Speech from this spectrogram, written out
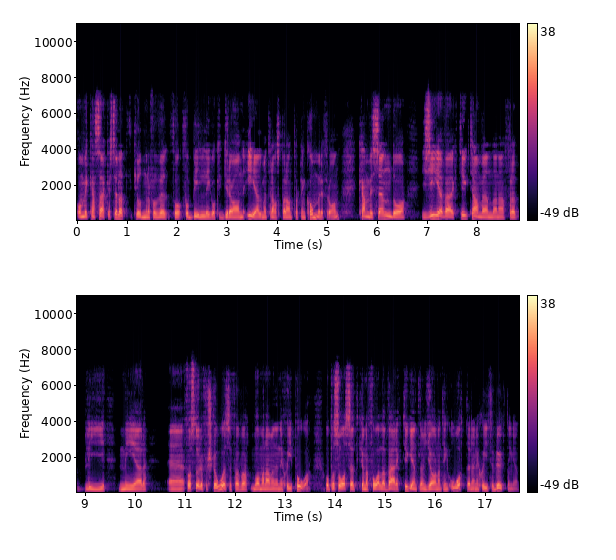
om vi kan säkerställa att kunderna får, får, får billig och grön el med transparent vart den kommer ifrån kan vi sen då ge verktyg till användarna för att bli mer eh, få större förståelse för vad, vad, man använder energi på och på så sätt kunna få alla verktyg egentligen att göra någonting åt den energiförbrukningen.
